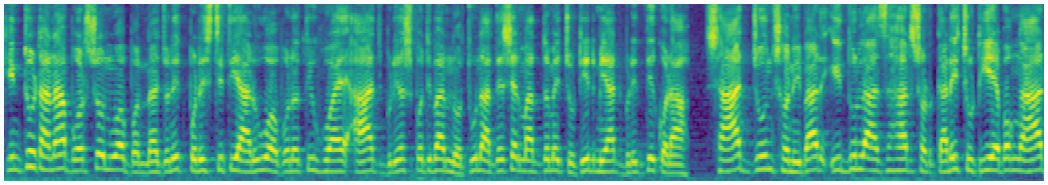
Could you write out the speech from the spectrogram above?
কিন্তু টানা বর্ষণ ও বন্যাজনিত পরিস্থিতি আরও অবনতি হওয়ায় আজ বৃহস্পতিবার নতুন আদেশের মাধ্যমে ছুটির মেয়াদ বৃদ্ধি করা সাত জুন শনিবার ঈদ উল আজহার সরকারি ছুটি এবং আট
